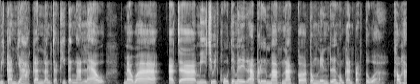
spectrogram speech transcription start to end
มีการหย่ากันหลังจากที่แต่งงานแล้ว แม้ว่าอาจจะมีชีวิตคู่ที่ไม่ได้รับรื่นมากนัก ก็ต้องเน้นเรื่องของการปรับตัวเข้าหา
